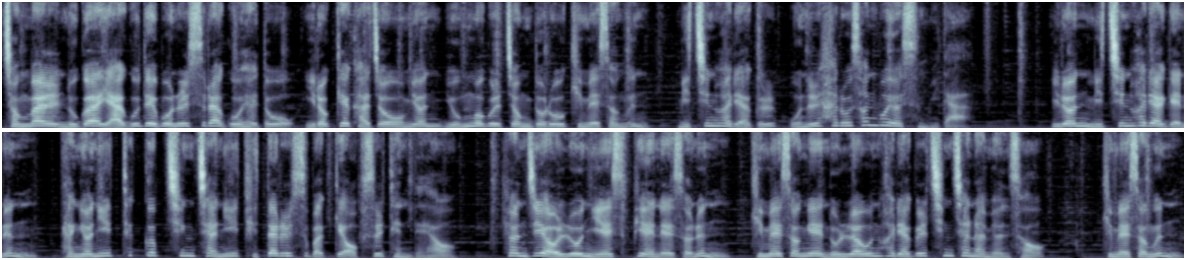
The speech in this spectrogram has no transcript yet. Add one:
정말 누가 야구 대본을 쓰라고 해도 이렇게 가져오면 욕먹을 정도로 김혜성은 미친 활약을 오늘 하루 선보였습니다. 이런 미친 활약에는 당연히 특급 칭찬이 뒤따를 수밖에 없을 텐데요. 현지 언론 ESPN에서는 김혜성의 놀라운 활약을 칭찬하면서 김혜성은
